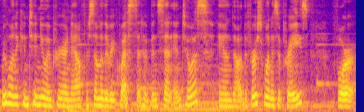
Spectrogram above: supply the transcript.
We want to continue in prayer now for some of the requests that have been sent in to us. And uh, the first one is a praise for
